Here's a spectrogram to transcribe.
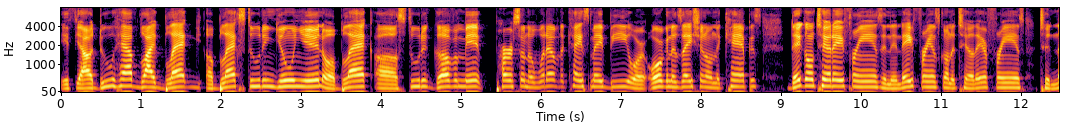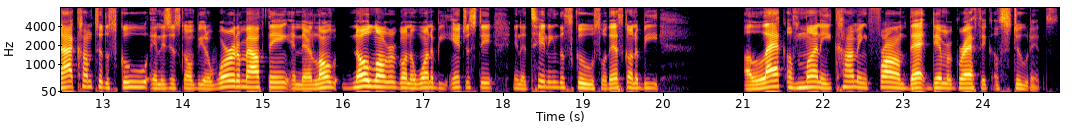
If y'all do have like black a black student union or a black uh, student government person or whatever the case may be, or organization on the campus, they're gonna tell their friends, and then their friends gonna tell their friends to not come to the school, and it's just gonna be a word of mouth thing, and they're long, no longer gonna want to be interested in attending the school. So that's gonna be a lack of money coming from that demographic of students.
